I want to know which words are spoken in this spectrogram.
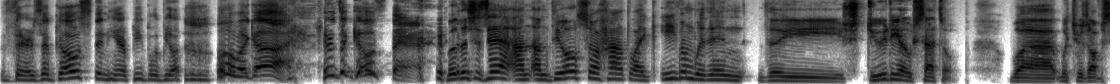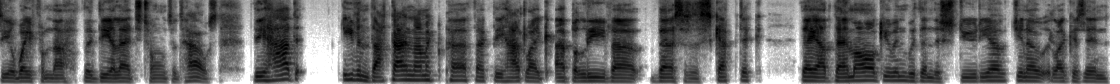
there's a ghost in here," people would be like, "Oh my God, there's a ghost there." but this is it, and and they also had like even within the studio setup, where which was obviously away from the the, the alleged haunted house, they had even that dynamic perfect. They had like a believer versus a skeptic. They had them arguing within the studio. Do you know, like as in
